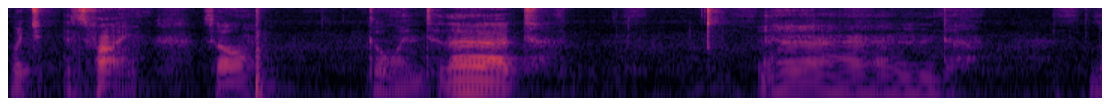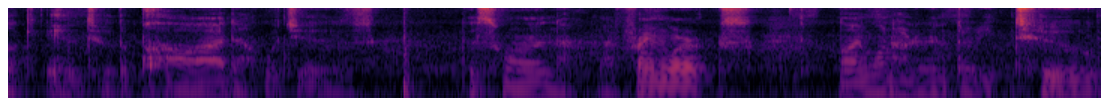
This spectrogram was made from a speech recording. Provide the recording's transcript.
which is fine so go into that and look into the pod which is this one my frameworks line 132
